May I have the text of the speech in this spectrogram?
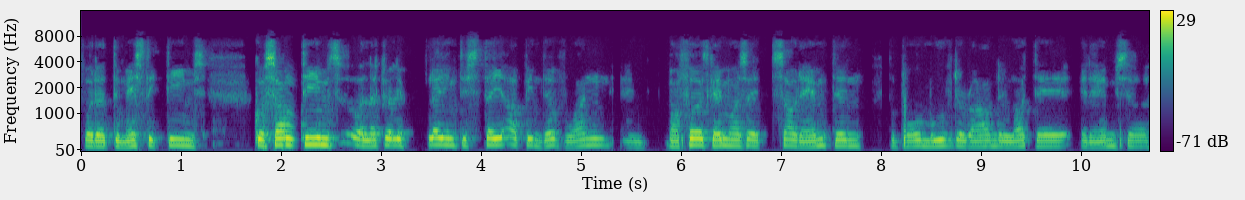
for the domestic teams because some teams were literally playing to stay up in Div 1. And my first game was at Southampton. The ball moved around a lot there at Hampshire.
